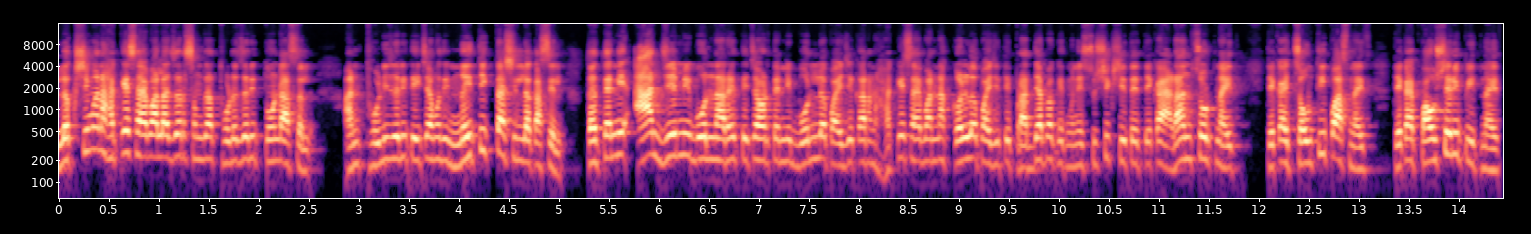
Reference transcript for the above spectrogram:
लक्ष्मण हाके साहेबाला जर समजा थोडं जरी तोंड असेल आणि थोडी जरी त्याच्यामध्ये नैतिकता शिल्लक असेल तर त्यांनी आज जे मी बोलणार आहे त्याच्यावर त्यांनी बोललं पाहिजे. कारण हाके साहेबांना कळलं पाहिजे ते प्राध्यापक आहेत म्हणजे सुशिक्षित आहेत ते काय अडाणचोट नाहीत ते काय चौथी पास नाहीत ते काय पावशेरी पीत नाहीत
